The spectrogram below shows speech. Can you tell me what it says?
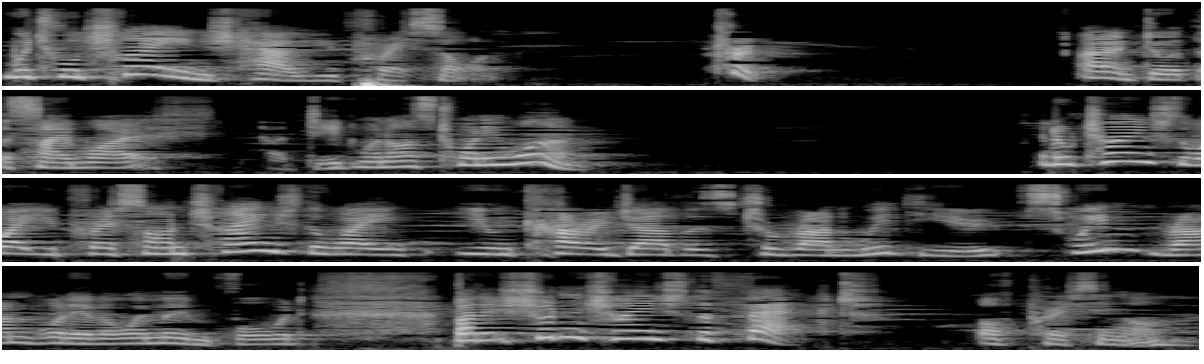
which will change how you press on. True. I don't do it the same way I did when I was 21. It'll change the way you press on, change the way you encourage others to run with you, swim, run, whatever, we're moving forward. But it shouldn't change the fact of pressing on.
